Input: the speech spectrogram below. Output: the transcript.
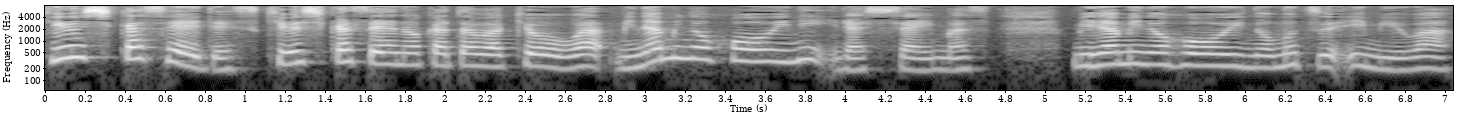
旧歯科生です。旧歯科生の方は今日は南の方位にいらっしゃいます。南の方位の持つ意味は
